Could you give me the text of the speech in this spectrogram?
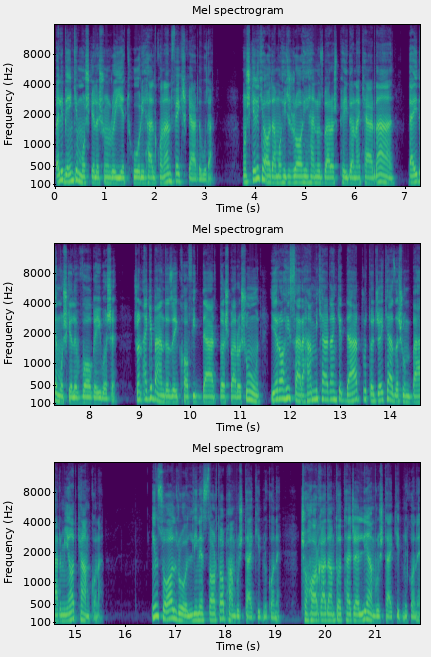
ولی به اینکه مشکلشون رو یه طوری حل کنن فکر کرده بودن. مشکلی که آدما هیچ راهی هنوز براش پیدا نکردن بعید مشکل واقعی باشه. چون اگه به اندازه کافی درد داشت براشون یه راهی سرهم می‌کردن که درد رو تا جایی که ازشون برمیاد کم کنن. این سوال رو Lean Startup هم روش تاکید می‌کنه. چهار قدم تا تجلی هم روش تاکید می‌کنه.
